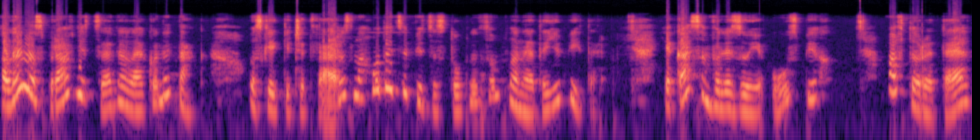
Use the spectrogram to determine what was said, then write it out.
Але насправді це далеко не так, оскільки четвер знаходиться під заступництвом планети Юпітер, яка символізує успіх, авторитет,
